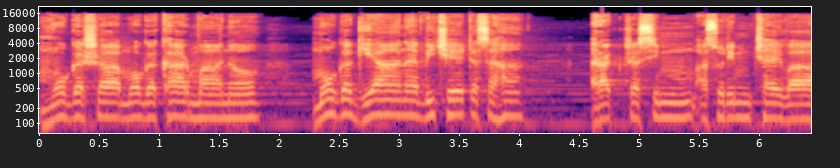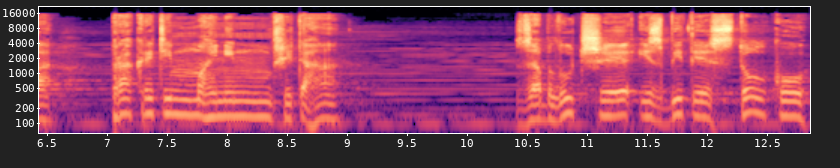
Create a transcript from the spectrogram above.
Могаша мога кармано, мога гьяна вичетасаха, ракшасим асурим чайва, пракритим мохиним шитаха. Заблудшие, избитые с толку,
